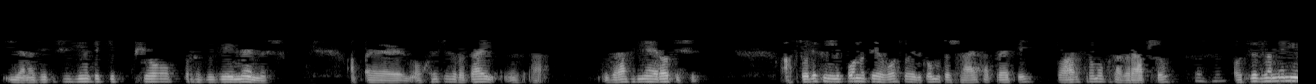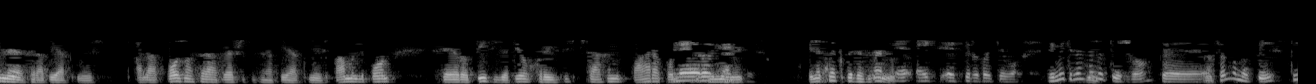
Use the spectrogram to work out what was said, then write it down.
οι αναζήτησει γίνονται και πιο προσωποποιημένε. Ε, ο χρήστη ρωτάει, γράφει μια ερώτηση. Αυτό δείχνει λοιπόν ότι εγώ στο δικό μου το site θα πρέπει το άρθρο μου που θα γράψω mm-hmm. ότι δεν μην είναι θεραπεία ακμής, αλλά πώς να θεραπεύσω τη θεραπεία ακμής. Πάμε λοιπόν σε ερωτήσεις, γιατί ο χρήστης ψάχνει πάρα πολύ ναι, είναι πιο εκπαιδευμένος. Ε, έτσι, έτσι ρωτώ και εγώ. Δημήτρη, να σε ναι. ρωτήσω και ναι. θέλω να μου πεις τι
